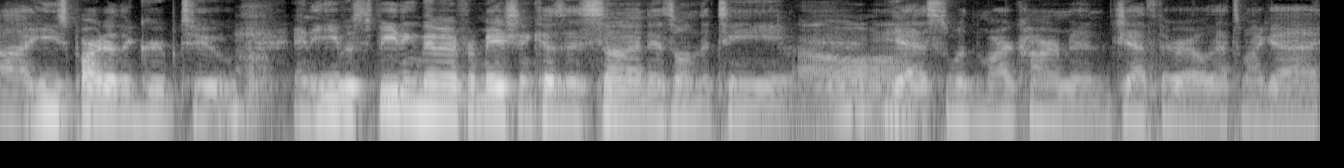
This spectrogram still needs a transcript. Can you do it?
uh, he's part of the group too, and he was feeding them information because his son is on the team. Oh. Yes, with Mark Harmon, Jethro, that's my guy.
